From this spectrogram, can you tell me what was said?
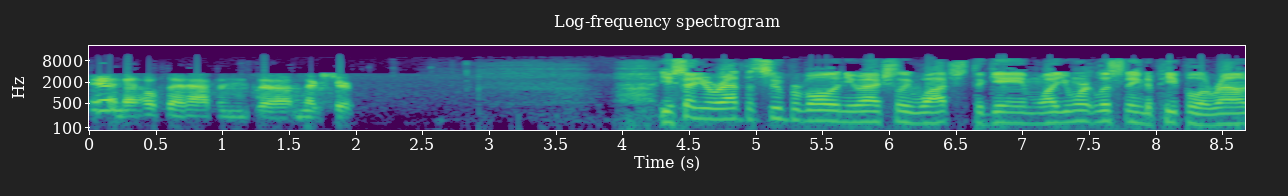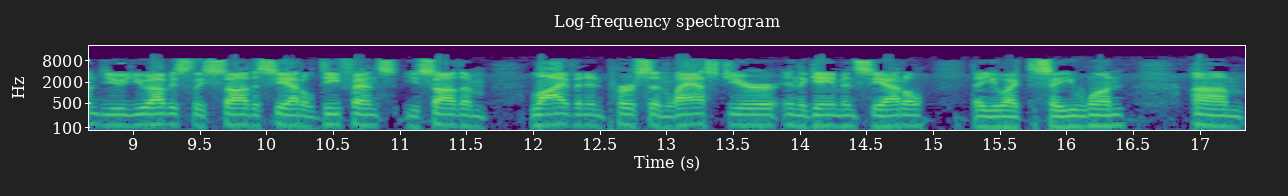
and I hope that happens uh, next year. You said you were at the Super Bowl and you actually watched the game. While you weren't listening to people around you, you obviously saw the Seattle defense. You saw them live and in person last year in the game in Seattle that you like to say you won. Um,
